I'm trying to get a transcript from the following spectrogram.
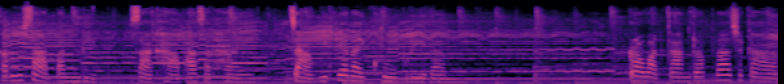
ครุศาสตร์บัณฑิต สาขาภาษาไทย จากวิทยาลัยครูบุรีรัมย์ประวัติการรับราชการ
